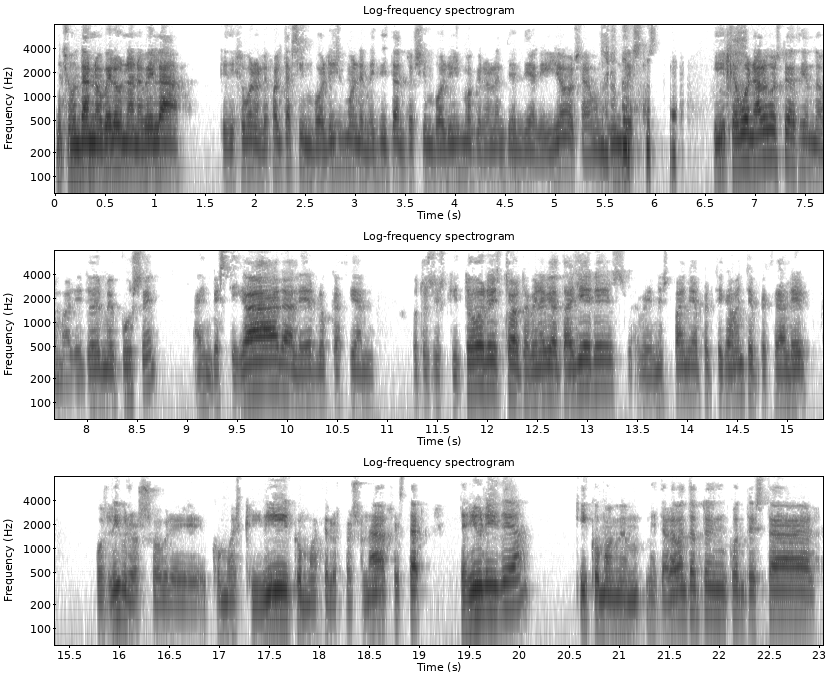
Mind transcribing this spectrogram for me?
La segunda novela, una novela que dije, bueno, le falta simbolismo, le metí tanto simbolismo que no lo entendía ni yo, o sea, un, un desastre. Y dije, bueno, algo estoy haciendo mal. Entonces me puse a investigar, a leer lo que hacían otros escritores. Claro, también había talleres. En España prácticamente empecé a leer pues, libros sobre cómo escribir, cómo hacer los personajes, tal. Tenía una idea y como me, tardaban tanto en contestar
